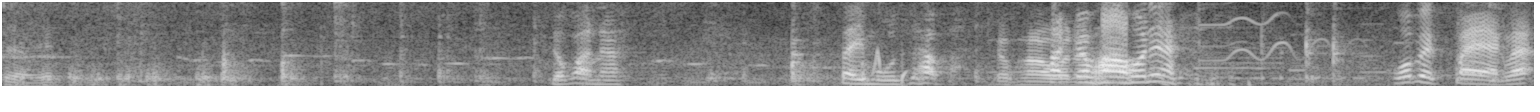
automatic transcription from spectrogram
เฉย ดี๋ยวก่อนนะ ใส่หมูสับกะเพราผัดกะเพราเนี่ยว่าแปลกๆแล้ว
